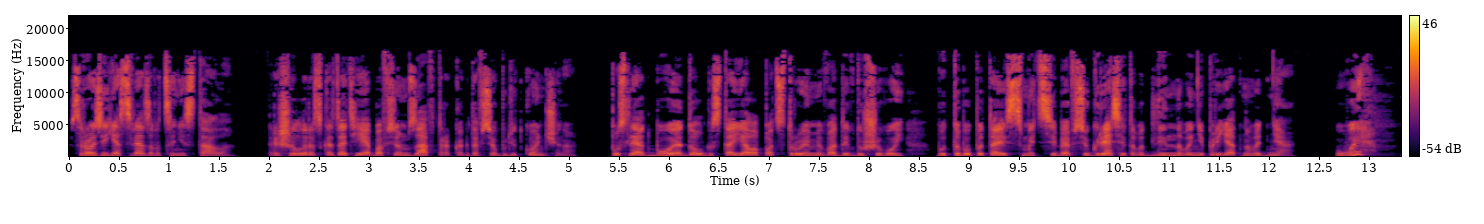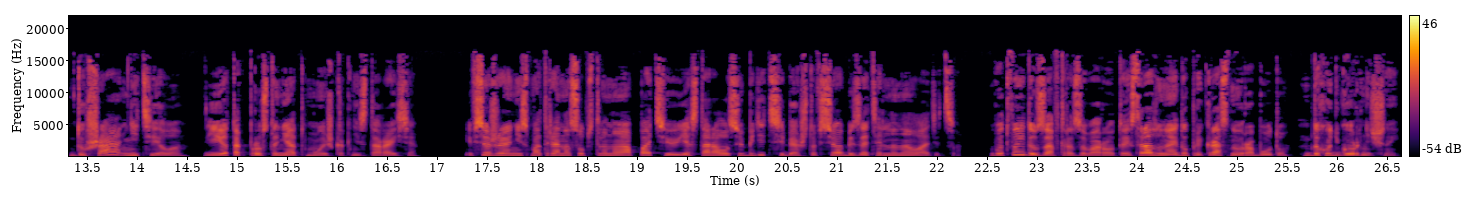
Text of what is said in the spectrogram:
С Рози я связываться не стала. Решила рассказать ей обо всем завтра, когда все будет кончено. После отбоя долго стояла под струями воды в душевой, будто бы пытаясь смыть с себя всю грязь этого длинного неприятного дня. Увы, душа не тело. Ее так просто не отмоешь, как ни старайся. И все же, несмотря на собственную апатию, я старалась убедить себя, что все обязательно наладится. Вот выйду завтра за ворота и сразу найду прекрасную работу, да хоть горничной.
